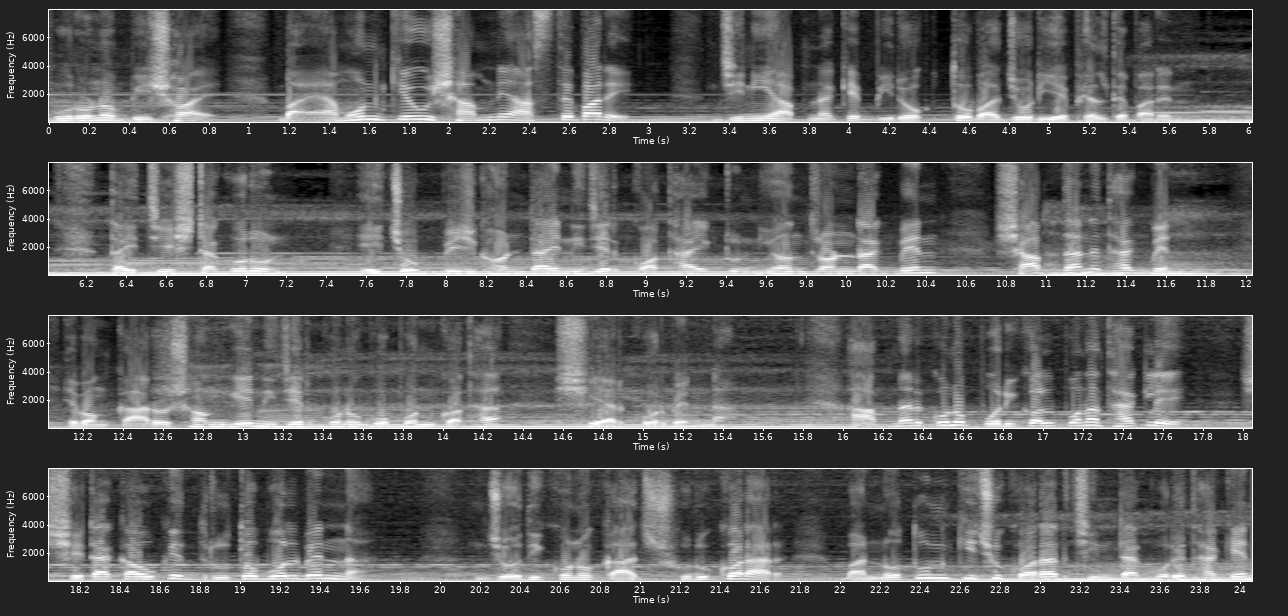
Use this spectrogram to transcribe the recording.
পুরনো বিষয় বা এমন কেউ সামনে আসতে পারে যিনি আপনাকে বিরক্ত বা জড়িয়ে ফেলতে পারেন। তাই চেষ্টা করুন, এই চব্বিশ ঘন্টায় নিজের কথায় একটু নিয়ন্ত্রণ রাখবেন, সাবধানে থাকবেন এবং কারও সঙ্গে নিজের কোনো গোপন কথা শেয়ার করবেন না। আপনার কোনো পরিকল্পনা থাকলে সেটা কাউকে দ্রুত বলবেন না। যদি কোনো কাজ শুরু করার বা নতুন কিছু করার চিন্তা করে থাকেন,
